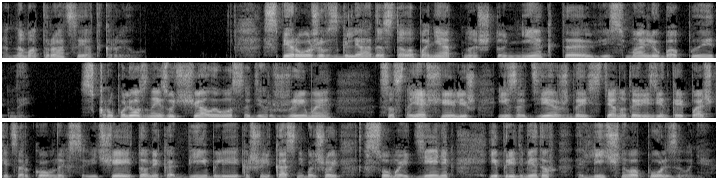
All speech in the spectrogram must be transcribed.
на матрац и открыл. С первого же взгляда стало понятно, что некто весьма любопытный, скрупулезно изучал его содержимое, состоящая лишь из одежды, стянутой резинкой пачки церковных свечей, томика Библии, кошелька с небольшой суммой денег и предметов личного пользования.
